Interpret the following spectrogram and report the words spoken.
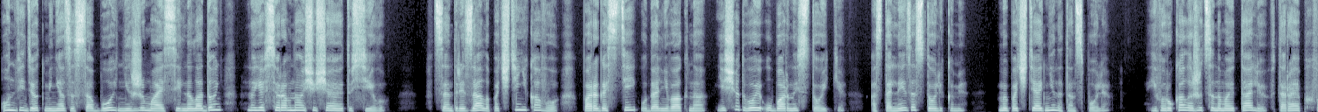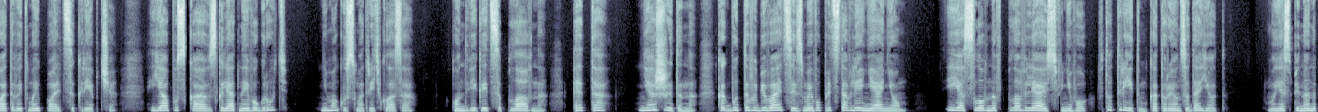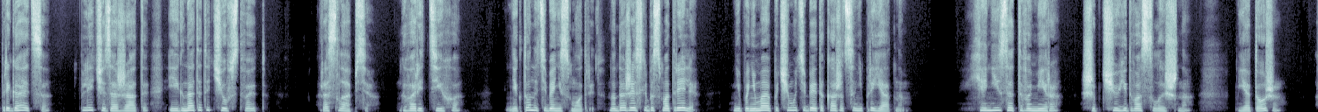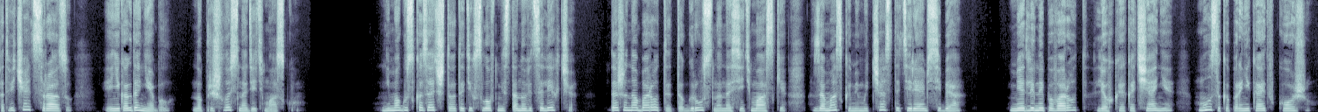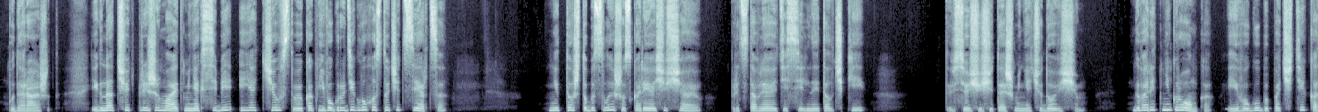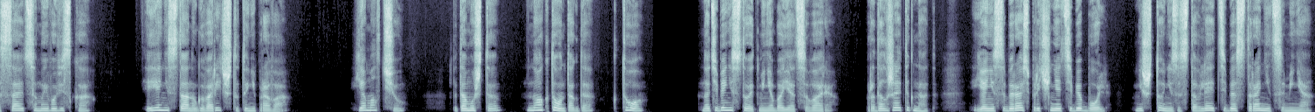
Он ведет меня за собой, не сжимая сильно ладонь, но я все равно ощущаю эту силу. В центре зала почти никого, пара гостей у дальнего окна, еще двое у барной стойки, остальные за столиками. Мы почти одни на танцполе. Его рука ложится на мою талию, вторая обхватывает мои пальцы крепче. Я опускаю взгляд на его грудь, не могу смотреть в глаза. Он двигается плавно. Это неожиданно, как будто выбивается из моего представления о нем. И я словно вплавляюсь в него, в тот ритм, который он задает. Моя спина напрягается, плечи зажаты, и Игнат это чувствует. «Расслабься», — говорит тихо. «Никто на тебя не смотрит, но даже если бы смотрели, не понимаю, почему тебе это кажется неприятным. Я не из этого мира, шепчу едва слышно. Я тоже. Отвечать сразу. Я никогда не был, но пришлось надеть маску. Не могу сказать, что от этих слов мне становится легче. Даже наоборот, это грустно носить маски. За масками мы часто теряем себя. Медленный поворот, легкое качание, музыка проникает в кожу, будоражит. Игнат чуть прижимает меня к себе, и я чувствую, как в его груди глухо стучит сердце. Не то чтобы слышу, скорее ощущаю. Представляю эти сильные толчки. «Ты все еще считаешь меня чудовищем?» Говорит негромко, и его губы почти касаются моего виска. И я не стану говорить, что ты не права. Я молчу, потому что... Ну а кто он тогда? Кто? Но тебе не стоит меня бояться, Варя. Продолжает Игнат. Я не собираюсь причинять тебе боль. Ничто не заставляет тебя сторониться меня.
